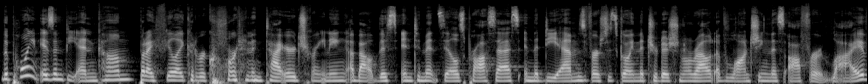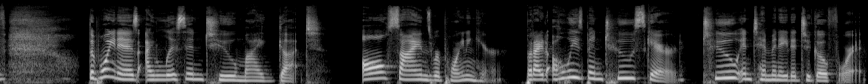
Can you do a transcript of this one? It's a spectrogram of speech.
The point isn't the income, but I feel I could record an entire training about this intimate sales process in the DMs versus going the traditional route of launching this offer live. The point is, I listened to my gut. All signs were pointing here, but I'd always been too scared, too intimidated to go for it.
